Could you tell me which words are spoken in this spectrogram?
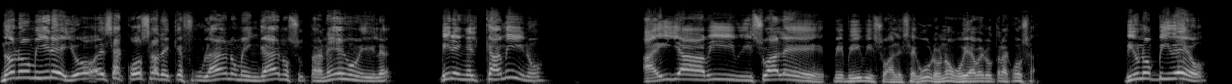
No, no, mire, yo esa cosa de que fulano, me engano, sutanejo, y mire, en el camino, ahí ya vi visuales, vi, visuales, seguro, no, voy a ver otra cosa. Vi unos videos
